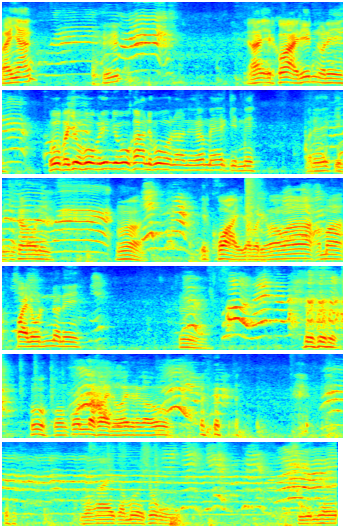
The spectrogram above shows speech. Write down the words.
ไปยังฮึยายเอ็ดข้อไอ้ดินวันนี้ ผู้ไปอยู่ผู้ไปดินอยู่ผู้ข้านนี่ผู้นั่นนี่แม่กินนี่วันนี้กินกินข้าวนี่อ่าเอ็ดควายแล้ววันนี้มาว่าเอามาควายลุ้นอันนี้อืมฮู้กองก้นละควายน้อยแต่ละก็ฮู้มองไอ้กับมือช่วงชีนเธอ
